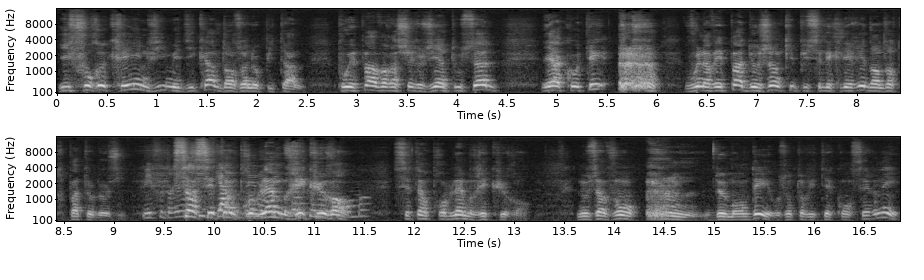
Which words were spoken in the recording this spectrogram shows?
Il faut recréer une vie médicale dans un hôpital. Vous ne pouvez pas avoir un chirurgien tout seul et à côté, vous n'avez pas de gens qui puissent l'éclairer dans d'autres pathologies. Mais il Ça, c'est un problème récurrent. C'est un problème récurrent. Nous avons demandé aux autorités concernées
